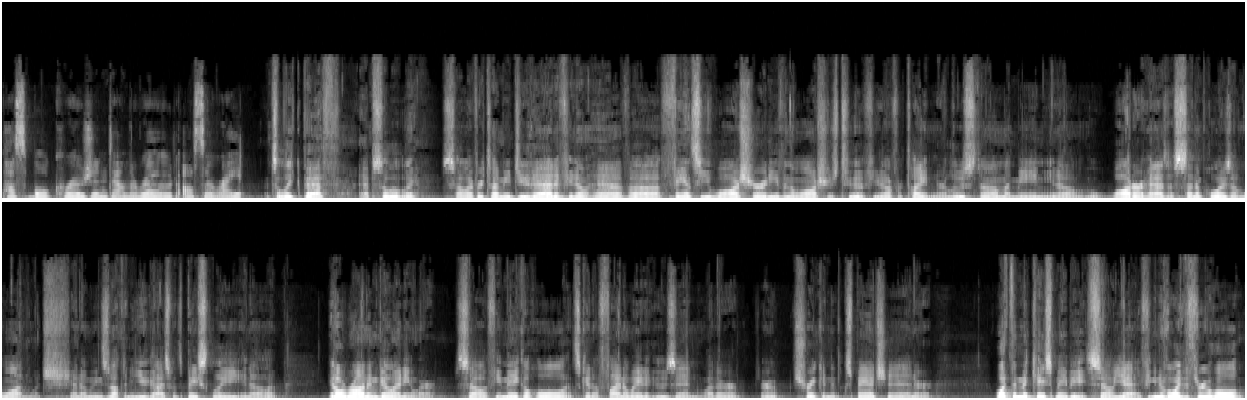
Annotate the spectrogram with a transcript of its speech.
possible corrosion down the road, also, right? It's a leak path, absolutely. So every time you do that, if you don't have a fancy washer, and even the washers too, if you over tighten or loosen them, I mean, you know, water has a centipoise of one, which I know means nothing to you guys, but it's basically, you know, it'll run and go anywhere. So if you make a hole, it's going to find a way to ooze in, whether through shrinking and expansion or what the case may be. So yeah, if you can avoid the through hole,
